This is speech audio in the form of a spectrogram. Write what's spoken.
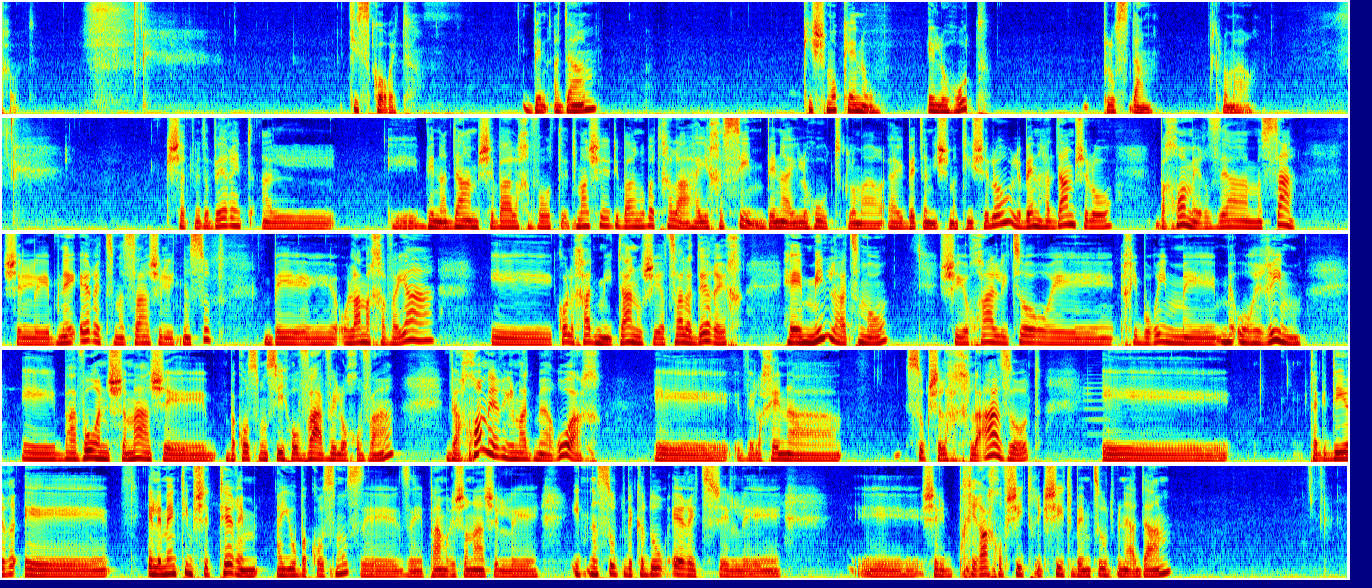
תזכורת. בן אדם, כשמו כן הוא, אלוהות פלוס דם. כלומר, כשאת מדברת על אה, בן אדם שבא לחוות את מה שדיברנו בהתחלה, היחסים בין האלוהות, כלומר ההיבט הנשמתי שלו, לבין הדם שלו בחומר, זה המסע של אה, בני ארץ, מסע של התנסות בעולם החוויה, כל אחד מאיתנו שיצא לדרך, האמין לעצמו שיוכל ליצור אה, חיבורים אה, מעוררים בעבור הנשמה שבקוסמוס היא הובה ולא חובה, והחומר ילמד מהרוח, ולכן הסוג של ההכלאה הזאת תגדיר אה, אלמנטים שטרם היו בקוסמוס. זה, זה פעם ראשונה של אה, התנסות בכדור ארץ, של, אה, אה, של בחירה חופשית רגשית באמצעות בני אדם.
